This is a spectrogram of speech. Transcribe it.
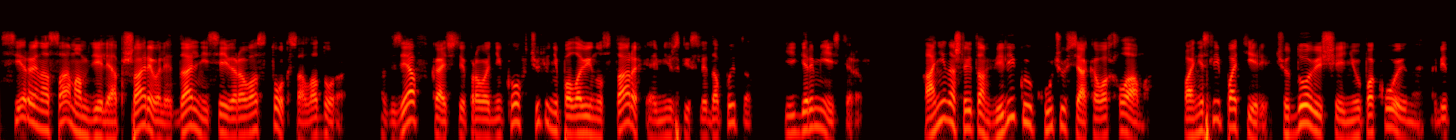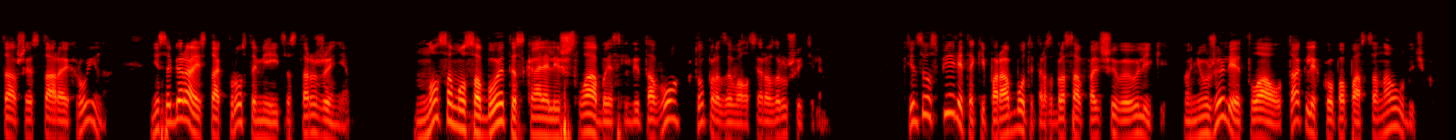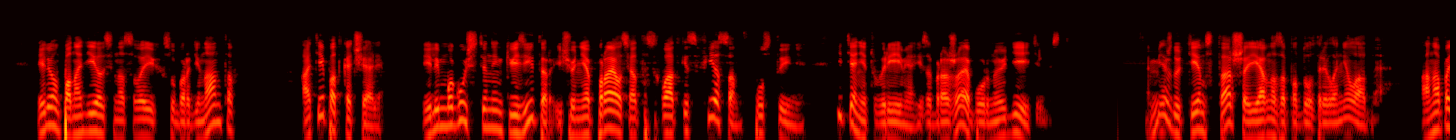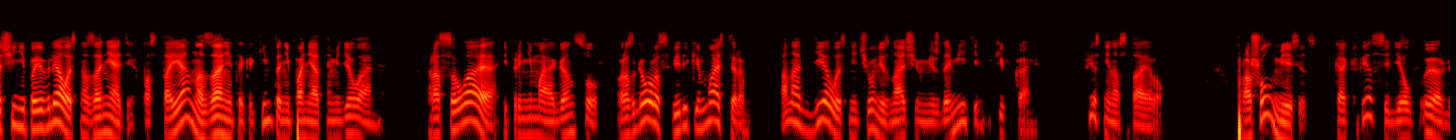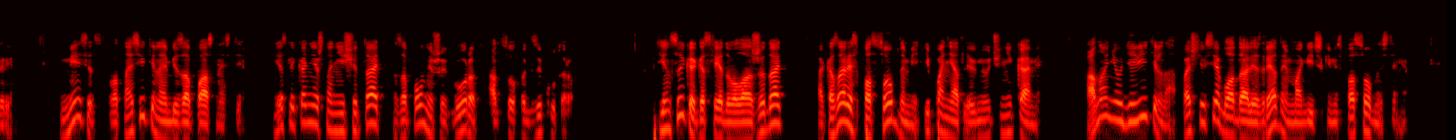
Серые на самом деле обшаривали дальний северо-восток Саладора, взяв в качестве проводников чуть ли не половину старых эмирских следопытов и гермейстеров. Они нашли там великую кучу всякого хлама, понесли потери, чудовища и неупокоенные, обитавшие в старых руинах, не собирались так просто мириться с вторжением но, само собой, отыскали лишь слабые следы того, кто прозывался разрушителем. Птенцы успели таки поработать, разбросав фальшивые улики, но неужели Этлау так легко попасться на удочку? Или он понадеялся на своих субординантов, а те подкачали? Или могущественный инквизитор еще не оправился от схватки с Фесом в пустыне и тянет время, изображая бурную деятельность? Между тем старшая явно заподозрила неладное. Она почти не появлялась на занятиях, постоянно занятая какими-то непонятными делами. Рассылая и принимая гонцов, разговоры с великим мастером она делалась ничего не значимым междометием и кивками. Фес не настаивал. Прошел месяц, как Фес сидел в Эргре. Месяц в относительной безопасности, если, конечно, не считать заполнивших город отцов-экзекуторов. Птенцы, как и следовало ожидать, оказались способными и понятливыми учениками. Оно неудивительно, почти все обладали изрядными магическими способностями.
